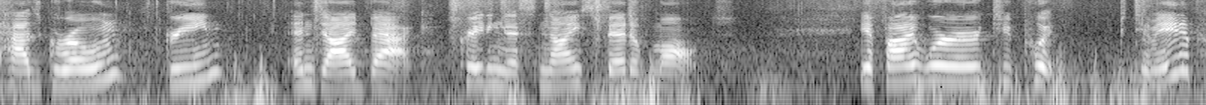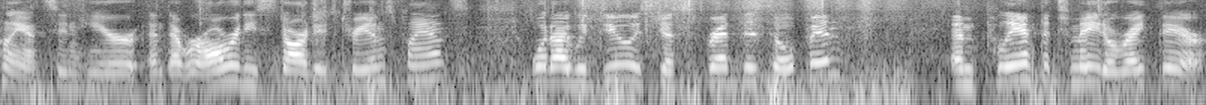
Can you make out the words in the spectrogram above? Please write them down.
has grown green and died back, creating this nice bed of mulch. If I were to put tomato plants in here and that were already started, transplants, what I would do is just spread this open and plant the tomato right there.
